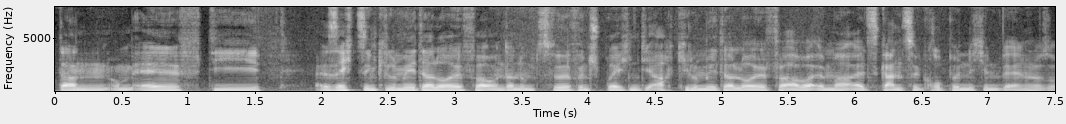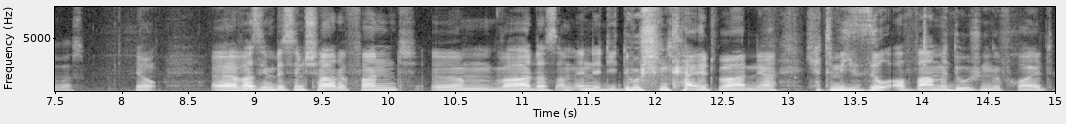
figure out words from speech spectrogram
Dann um 11 die äh, 16 Kilometer Läufer und dann um 12 entsprechend die 8 Kilometer Läufer, aber immer als ganze Gruppe, nicht in Wellen oder sowas. Ja. Äh, was ich ein bisschen schade fand, ähm, war, dass am Ende die Duschen kalt waren. Ja. Ich hatte mich so auf warme Duschen gefreut.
